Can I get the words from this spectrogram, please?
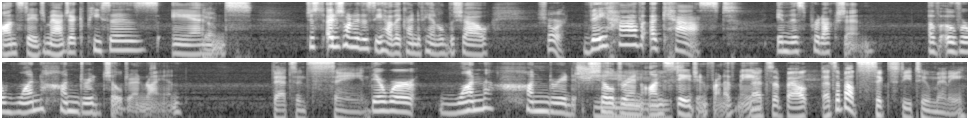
onstage magic pieces and just I just wanted to see how they kind of handled the show. Sure. They have a cast in this production of over 100 children, Ryan. That's insane. There were 100 children on stage in front of me. That's about that's about sixty too many.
